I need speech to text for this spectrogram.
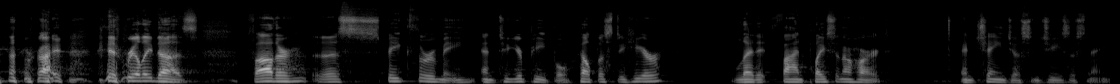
right? It really does. Father, uh, speak through me and to your people. Help us to hear. Let it find place in our heart and change us in Jesus' name.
